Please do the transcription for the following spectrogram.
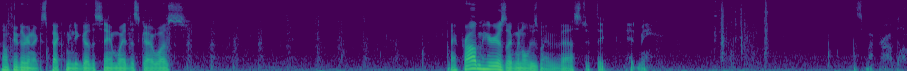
I don't think they're going to expect me to go the same way this guy was. My problem here is I'm going to lose my vest if they hit me. That's my problem.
